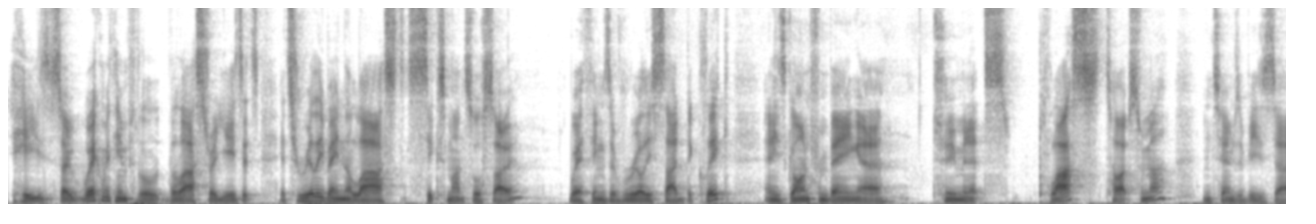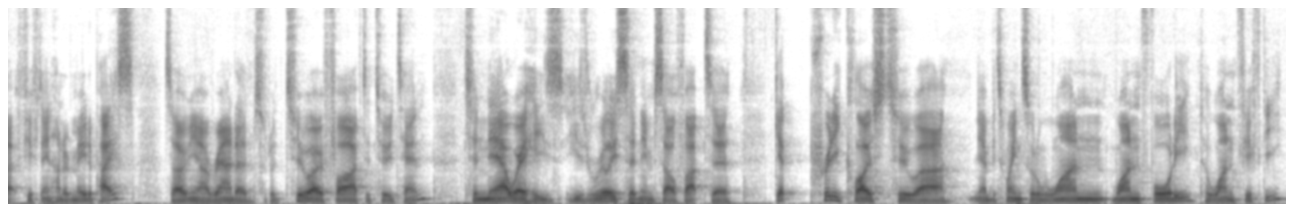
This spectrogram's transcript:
he's so working with him for the, the last three years. It's it's really been the last six months or so where things have really started to click, and he's gone from being a two minutes plus type swimmer in terms of his uh, 1500 meter pace. So, you know, around a sort of 205 to 210 to now where he's, he's really setting himself up to get pretty close to, uh, you know, between sort of one, 140 to 150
